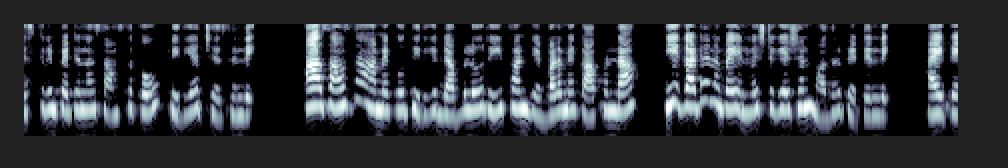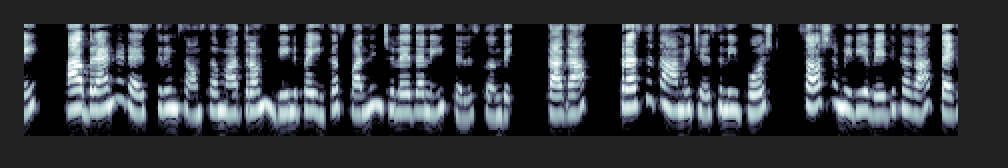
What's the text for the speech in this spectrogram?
ఐస్ క్రీమ్ పెట్టిన సంస్థకు ఫిర్యాదు చేసింది. ఆ సంస్థ ఆమెకు తిరిగి డబ్బులు రీఫండ్ ఇవ్వడమే కాకుండా ఈ ఘటనపై ఇన్వెస్టిగేషన్ మొదలుపెట్టింది. అయితే ఆ బ్రాండెడ్ ఐస్ క్రీం సంస్థ మాత్రం దీనిపై ఇంకా స్పందించలేదని తెలుస్తోంది. కాగా ప్రస్తుతం ఆమె చేసిన ఈ పోస్ట్ సోషల్ మీడియా వేదికగా తెగ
